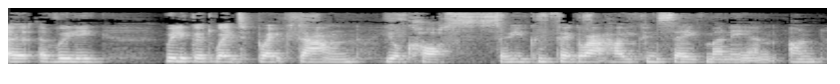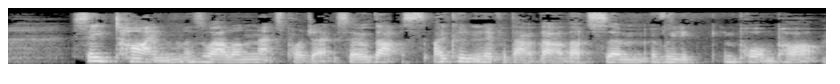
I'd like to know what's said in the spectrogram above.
a, a really, really good way to break down your costs so you can figure out how you can save money and and save time as well on the next project. So that's I couldn't live without that. That's um, a really important part.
